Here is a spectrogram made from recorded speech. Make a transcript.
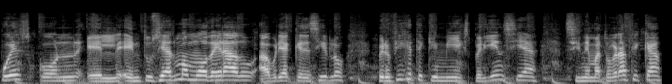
pues con el entusiasmo moderado, habría que decirlo, pero fíjate que mi experiencia cinematográfica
